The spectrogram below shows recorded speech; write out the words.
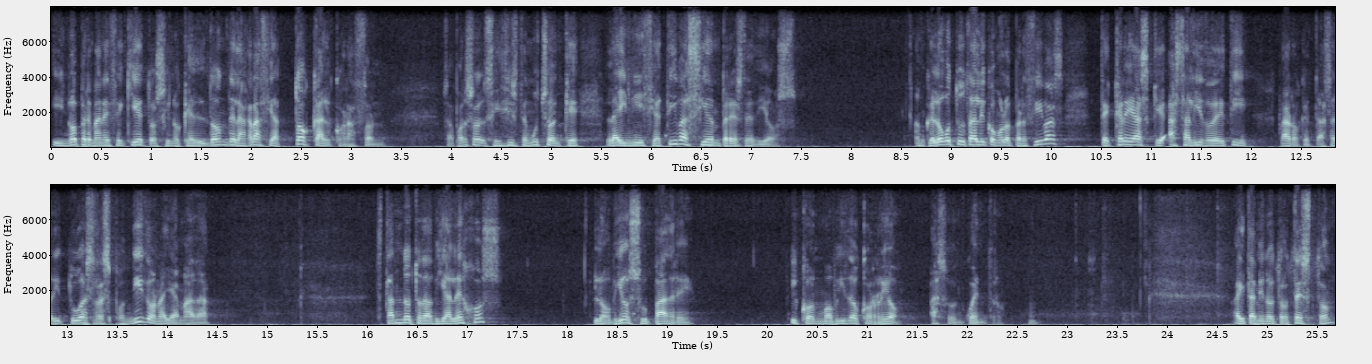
y no permanece quieto, sino que el don de la gracia toca el corazón. O sea, por eso se insiste mucho en que la iniciativa siempre es de Dios. Aunque luego tú tal y como lo percibas, te creas que ha salido de ti. Claro que tú has respondido a una llamada. Estando todavía lejos, lo vio su padre y conmovido corrió a su encuentro. Hay también otro texto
